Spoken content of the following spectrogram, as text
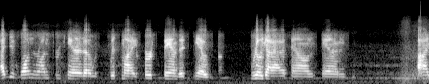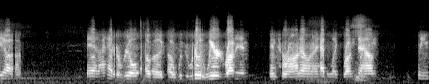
I did one run through Canada with with my first band that you know really got out of town, and I uh, man I had a real a, a, a really weird run in in Toronto, and I had to like run down Queen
